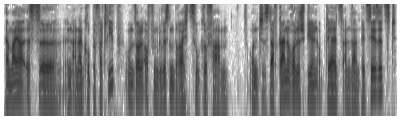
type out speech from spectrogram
Herr Meier ist äh, in einer Gruppe Vertrieb und soll auf einen gewissen Bereich Zugriff haben. Und es darf keine Rolle spielen, ob der jetzt an seinem PC sitzt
